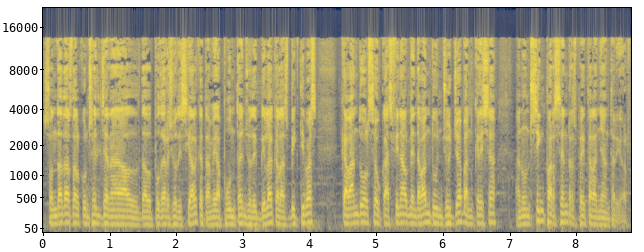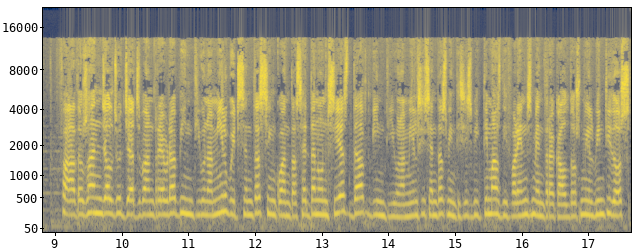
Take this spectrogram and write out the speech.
Són dades del Consell General del Poder Judicial que també apunten, Judit Vila, que les víctimes que van dur el seu cas finalment davant d'un jutge van créixer en un 5% respecte a l'any anterior. Fa dos anys els jutjats van rebre 21.857 denúncies de 21.626 víctimes diferents, mentre que el 2022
